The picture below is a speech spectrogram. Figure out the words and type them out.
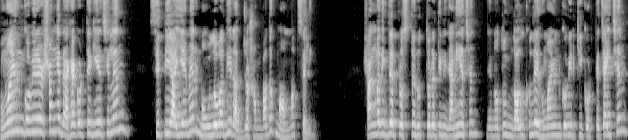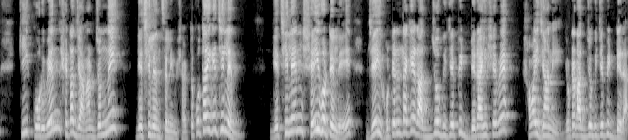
হুমায়ুন কবিরের সঙ্গে দেখা করতে গিয়েছিলেন সিপিআইএম এর মৌলবাদী রাজ্য সম্পাদক মোহাম্মদ সেলিম। সাংবাদিকদের প্রশ্নের উত্তরে তিনি জানিয়েছেন যে, নতুন দল খুলে হুমায়ুন কবির কি করতে চাইছেন, কি করবেন সেটা জানার জন্যই গেছিলেন সেলিম সাহেব। তো কোথায় গেছিলেন? গেছিলেন সেই হোটেলে, যেই হোটেলটাকে রাজ্য বিজেপির ডেরা হিসেবে সবাই জানে যে ওটা রাজ্য বিজেপির ডেরা।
